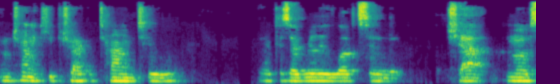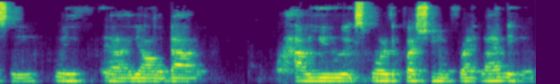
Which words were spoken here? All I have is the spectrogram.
I'm trying to keep track of time too, because uh, I'd really love to chat mostly with uh, y'all about how you explore the question of right livelihood.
